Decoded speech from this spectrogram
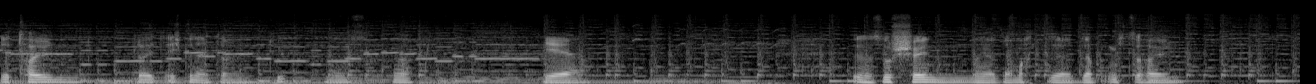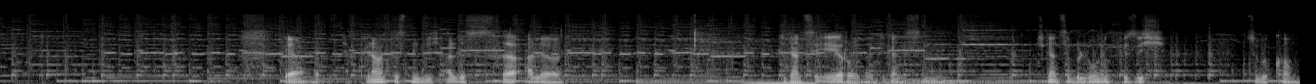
Ihr tollen Leute, ich bin ein toller Typ. Ja. Yeah. Das ist so schön, naja, der macht, der, der bringt mich zu heulen. Ja, er plant es nämlich alles, äh, alle, die ganze Ehre oder die ganzen, die ganze Belohnung für sich zu bekommen.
